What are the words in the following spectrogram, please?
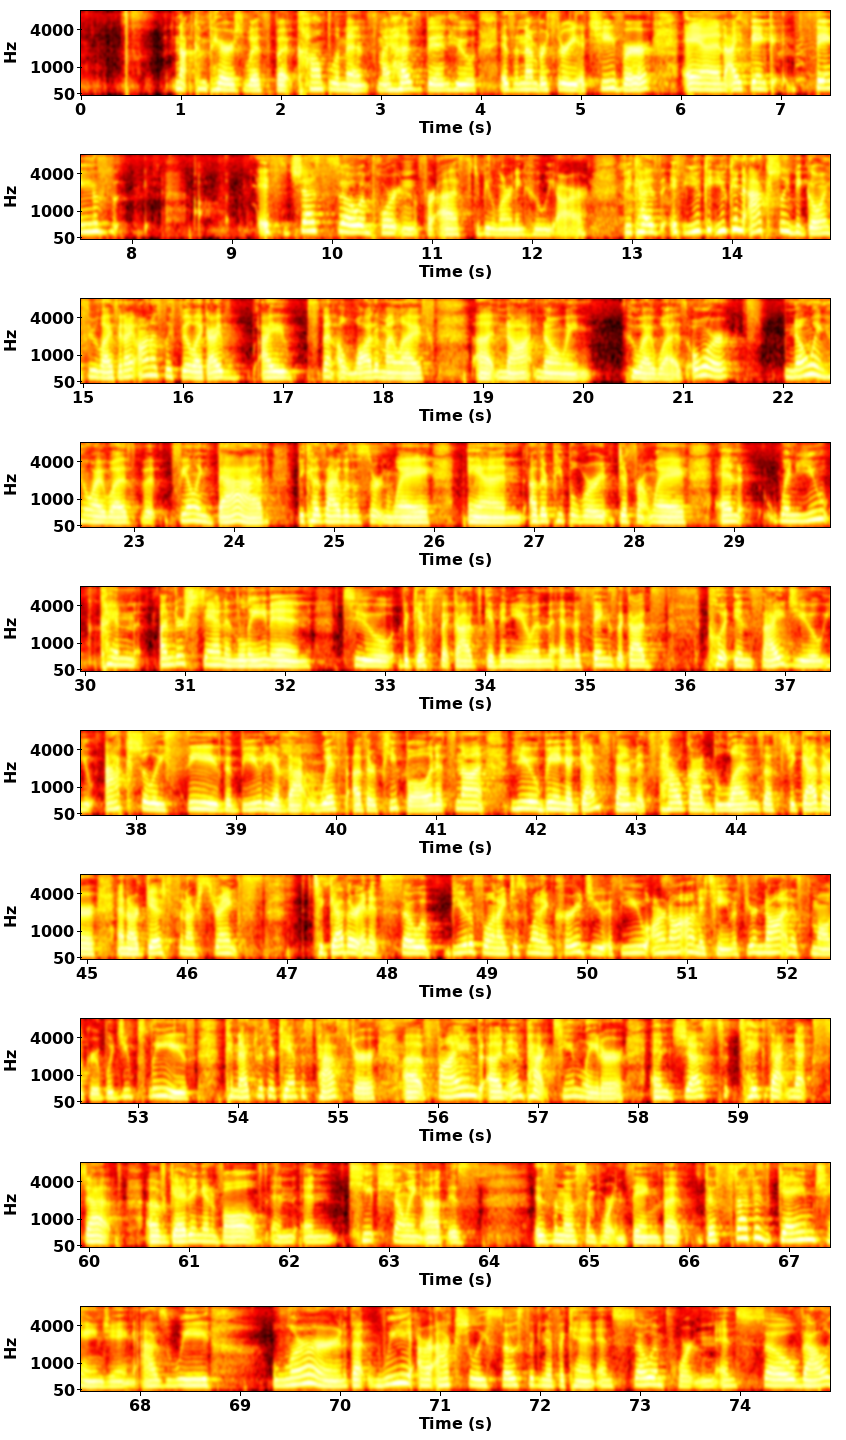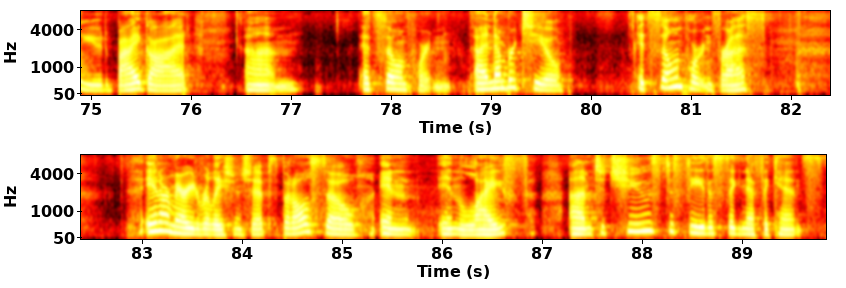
not compares with, but complements my husband, who is a number three achiever. And I think things, it's just so important for us to be learning who we are. Because if you can, you can actually be going through life, and I honestly feel like I've I spent a lot of my life uh, not knowing who I was, or knowing who I was, but feeling bad because I was a certain way and other people were a different way. And when you can understand and lean in to the gifts that God's given you and the, and the things that God's put inside you, you actually see the beauty of that with other people. And it's not you being against them, it's how God blends us together and our gifts and our strengths together and it's so beautiful and i just want to encourage you if you are not on a team if you're not in a small group would you please connect with your campus pastor uh, find an impact team leader and just take that next step of getting involved and, and keep showing up is is the most important thing but this stuff is game changing as we learn that we are actually so significant and so important and so valued by God. Um, it's so important. Uh, number two, it's so important for us in our married relationships, but also in, in life, um, to choose to see the significance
